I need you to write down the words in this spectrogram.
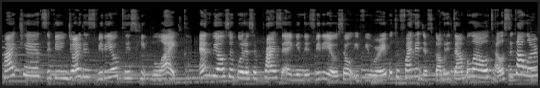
Hi kids! If you enjoyed this video, please hit like. And we also put a surprise egg in this video, so if you were able to find it, just comment it down below, tell us the color.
